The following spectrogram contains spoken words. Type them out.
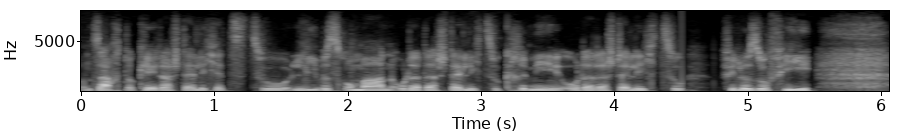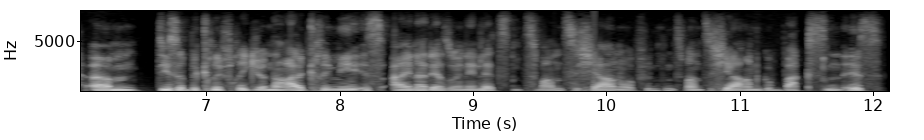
und sagt, okay, da stelle ich jetzt zu Liebesroman oder da stelle ich zu Krimi oder da stelle ich zu Philosophie. Ähm, dieser Begriff Regionalkrimi ist einer, der so in den letzten 20 Jahren oder 25 Jahren gewachsen ist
